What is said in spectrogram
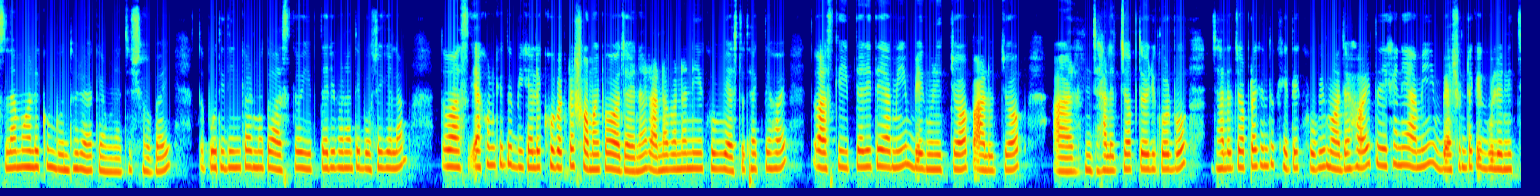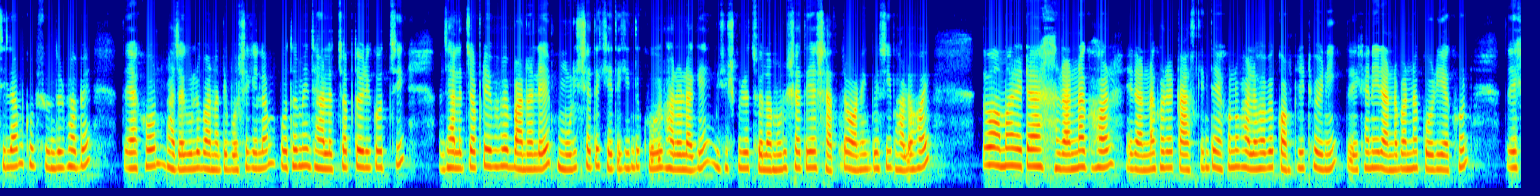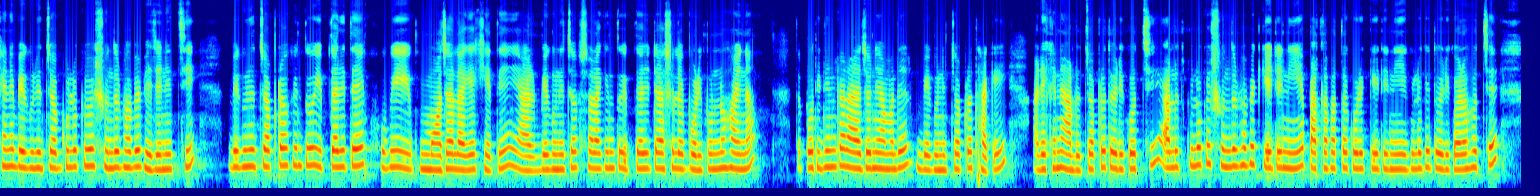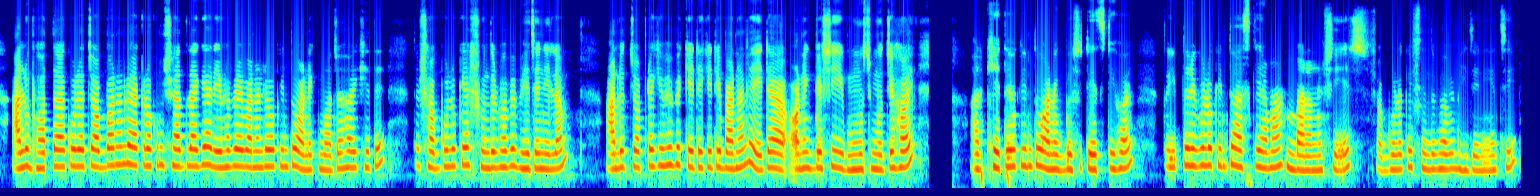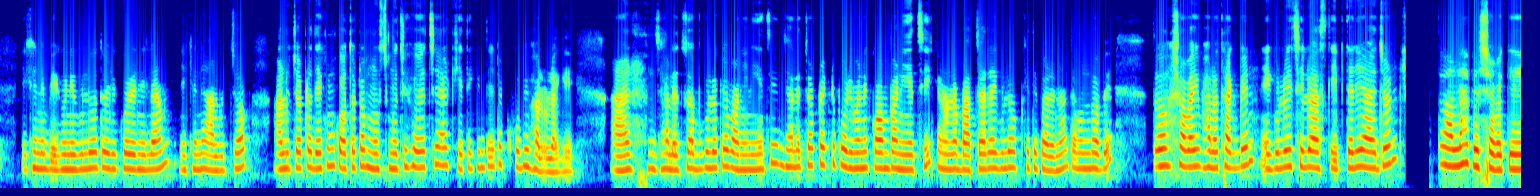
আসসালামু আলাইকুম বন্ধুরা কেমন আছে সবাই? তো প্রতিদিনকার মতো আজকেও ইফতারি বানাতে বসে গেলাম। তো আজ এখন কিন্তু বিকালে খুব একটা সময় পাওয়া যায় না। রান্নাবান্না নিয়ে খুবই ব্যস্ত থাকতে হয়। তো আজকে ইফতারিতে আমি বেগুনির চপ, আলুর চপ আর ঝালের চপ তৈরি করব। ঝালের চপটা কিন্তু খেতে খুবই মজা হয়। তো এখানে আমি বেসনটাকে গুলে নিচ্ছিলাম খুব সুন্দরভাবে। তো এখন ভাজাগুলো বানাতে বসে গেলাম। প্রথমে ঝালের চপ তৈরি করছি। ঝালের চপটা এভাবে বানালে মুড়ির সাথে খেতে কিন্তু খুবই ভালো লাগে। বিশেষ করে ছোলা মুড়ির সাথে স্বাদটা অনেক বেশি ভালো হয়। তো আমার এটা রান্নাঘর, এই রান্নাঘরের কাজ কিন্তু এখনও ভালোভাবে কমপ্লিট হয়নি। তো এখানেই রান্নাবান্না করি এখন। তো এখানে বেগুনের চপগুলোকেও সুন্দরভাবে ভেজে নিচ্ছি। বেগুনের চপটাও কিন্তু ইফতারিতে খুবই মজা লাগে খেতে। আর বেগুনের চপ ছাড়া কিন্তু ইফতারিটা আসলে পরিপূর্ণ হয় না। তো প্রতিদিনকার আয়োজনে আমাদের বেগুনের চপটা থাকেই। আর এখানে আলুর চপটা তৈরি করছি। আলুগুলোকে সুন্দরভাবে কেটে নিয়ে, পাতলা পাতলা করে কেটে নিয়ে এগুলোকে তৈরি করা হচ্ছে। আলু ভর্তা করে চপ বানালেও একরকম স্বাদ লাগে আর এভাবে বানালেও কিন্তু অনেক মজা হয় খেতে। তো সবগুলোকে সুন্দরভাবে ভেজে নিলাম। আলুর চপটা কীভাবে কেটে কেটে বানালে এটা অনেক বেশি মুচমুচে হয়। আর খেতেও কিন্তু অনেক বেশি টেস্টি হয়। তো ইফতারিগুলো কিন্তু আজকে আমার বানানো শেষ। সবগুলোকে সুন্দরভাবে ভেজে নিয়েছি। এখানে বেগুনিগুলোও তৈরি করে নিলাম। এখানে আলুর চপ। আলুর চপটা দেখুন কতটা মুচমুচি হয়েছে আর খেতে কিন্তু এটা খুবই ভালো লাগে। আর ঝালের চপগুলোকে বানিয়ে নিয়েছি। ঝালের চপটা একটু পরিমাণে কম বানিয়েছি কেননা বাচ্চারা এগুলো খেতে পারে না তেমনভাবে। তো সবাই ভালো থাকবেন। এগুলোই ছিল আজকে ইফতারি আয়োজন। তো আল্লাহ হাফেজ সবাইকে।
